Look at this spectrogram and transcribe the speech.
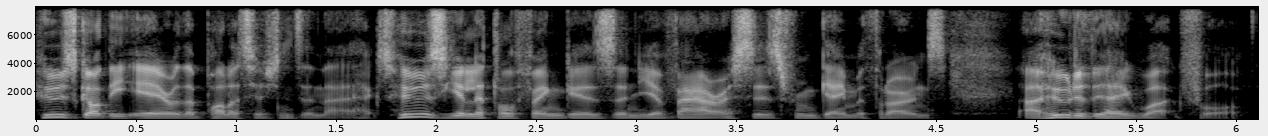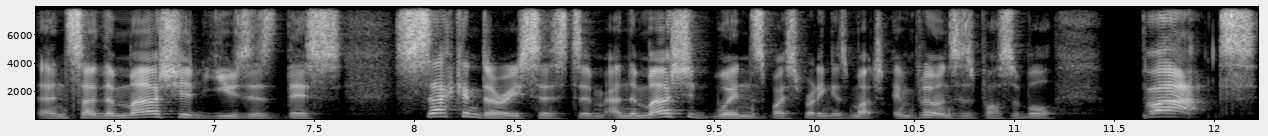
who's got the ear of the politicians in that hex. Who's your Littlefingers and your Varyses from Game of Thrones? Uh, who do they work for? And so the Murshid uses this secondary system, and the Murshid wins by spreading as much influence as possible, but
